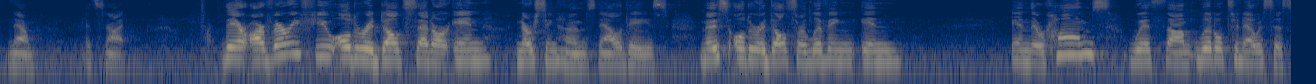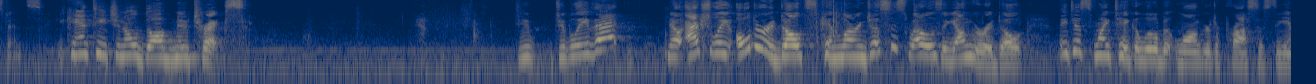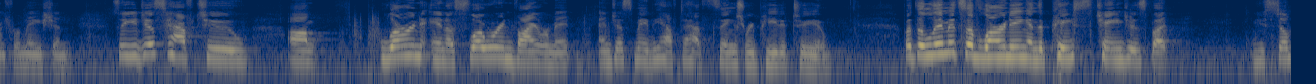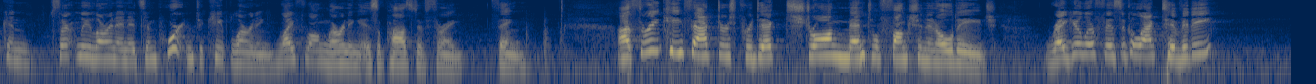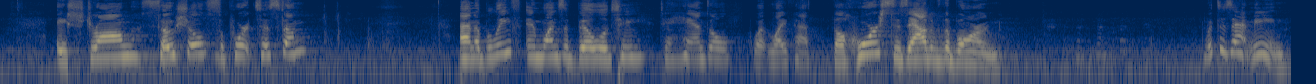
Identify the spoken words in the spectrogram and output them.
No, it's not. There are very few older adults that are in nursing homes nowadays. Most older adults are living in, in their homes with um, little to no assistance. You can't teach an old dog new tricks. Do you, do you believe that? No, actually, older adults can learn just as well as a younger adult. They just might take a little bit longer to process the information. So you just have to um, learn in a slower environment and just maybe have to have things repeated to you. But the limits of learning and the pace changes, but you still can certainly learn, and it's important to keep learning. Lifelong learning is a positive thing. Uh, three key factors predict strong mental function in old age regular physical activity, a strong social support system, and a belief in one's ability to handle what life has. The horse is out of the barn. What does that mean?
